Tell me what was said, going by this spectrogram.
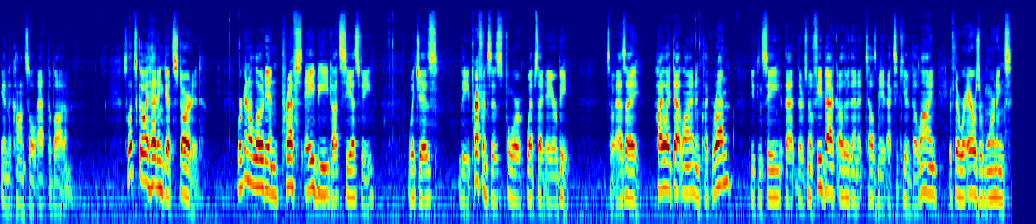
in the console at the bottom. So let's go ahead and get started. We're going to load in prefsab.csv, which is the preferences for website A or B. So as I highlight that line and click run, you can see that there's no feedback other than it tells me it executed the line. If there were errors or warnings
